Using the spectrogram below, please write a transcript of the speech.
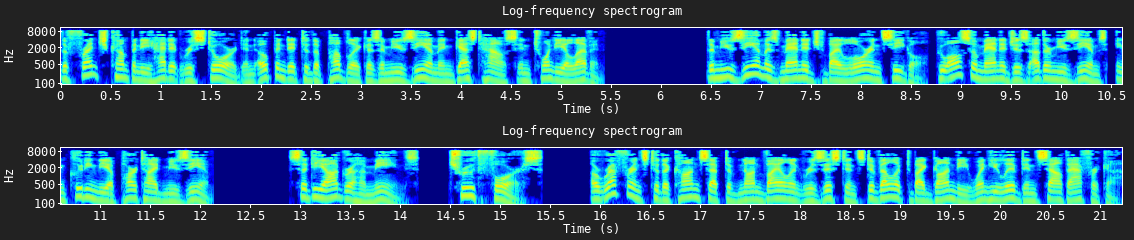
The French company had it restored and opened it to the public as a museum and guest house in 2011. The museum is managed by Lauren Segal, who also manages other museums, including the Apartheid Museum. Satyagraha means, "...truth force", a reference to the concept of nonviolent resistance developed by Gandhi when he lived in South Africa.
